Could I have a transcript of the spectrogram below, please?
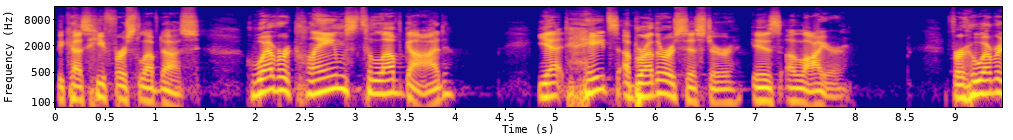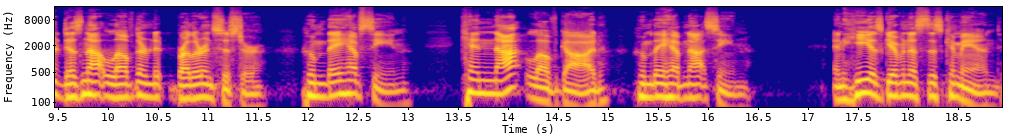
because he first loved us. Whoever claims to love God, yet hates a brother or sister, is a liar. For whoever does not love their brother and sister, whom they have seen, cannot love God, whom they have not seen. And he has given us this command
